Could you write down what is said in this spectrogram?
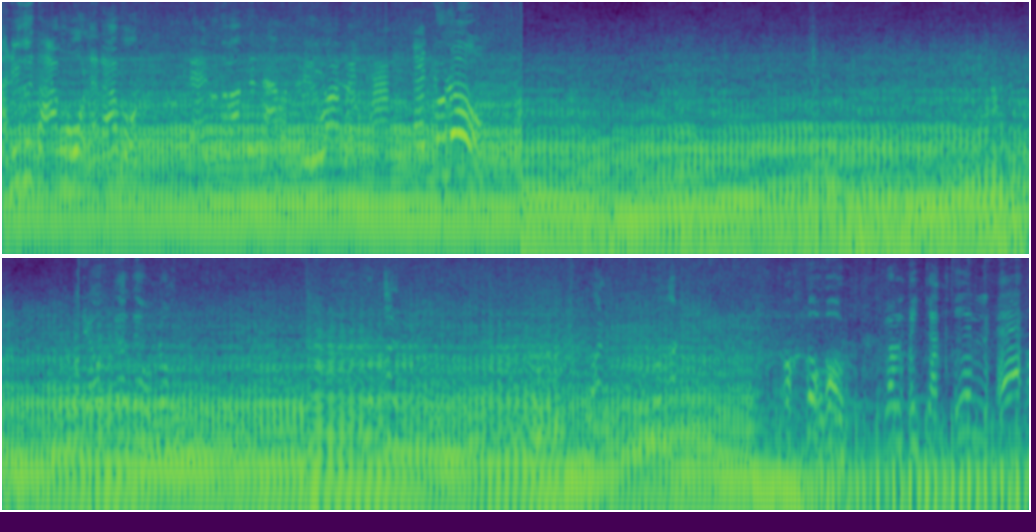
อันนี้คือทางโหดแล้วนะครับผมไหนดูสภาพเส้นทางมัน ถือว่าเป็นทาง เอนดูโรเดี๋ยวเดี๋ยวเดี๋ยวผมลง ลงก่อนก่อนลงก่อนโอ้โหกำลังจะขึ้นแล้ว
